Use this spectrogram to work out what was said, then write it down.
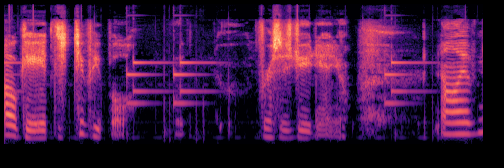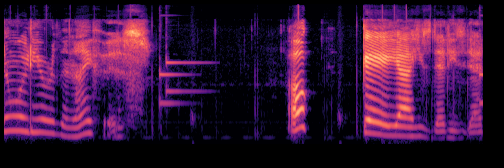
Okay, it's two people versus J Daniel. Now I have no idea where the knife is. Okay, yeah, he's dead, he's dead.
